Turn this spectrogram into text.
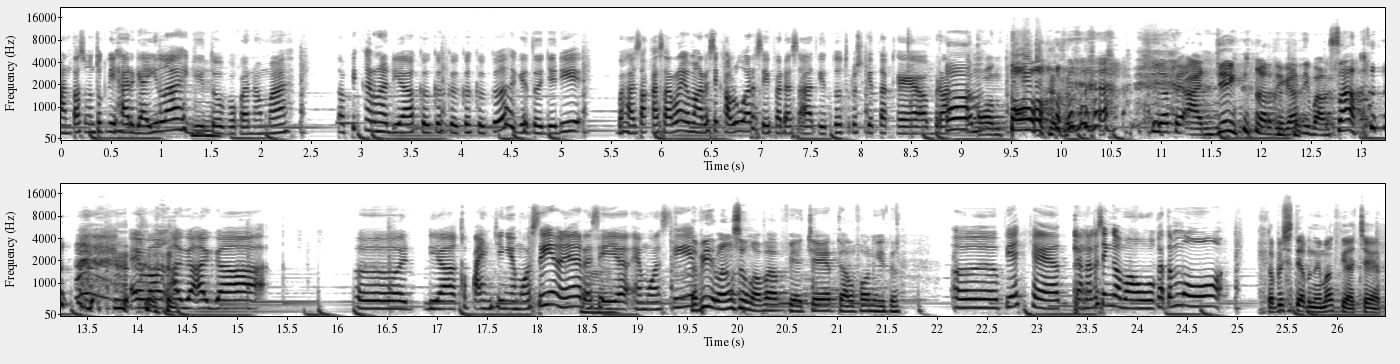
pantas untuk dihargai lah gitu pokoknya mah. Tapi karena dia kekeh kekeh kekeh gitu jadi bahasa kasarnya emang Resi keluar sih pada saat itu terus kita kayak Ah, berantem kontol. Dia teh anjing, ngerti-ngerti bangsat. emang agak-agak eh, dia kepancing emosi ya Resi ya emosi Tapi langsung apa via chat, telepon gitu. eh via chat karena Resi nggak mau ketemu Tapi setiap nembak via chat.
